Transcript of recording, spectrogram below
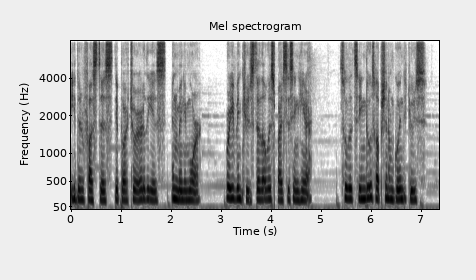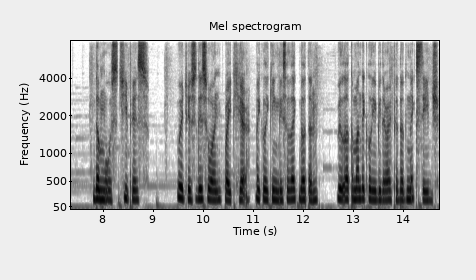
either fastest, departure earliest, and many more, or even choose the lowest prices in here. So let's say in those options, I'm going to choose the most cheapest, which is this one right here. By clicking the select button, we'll automatically be directed to the next stage,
